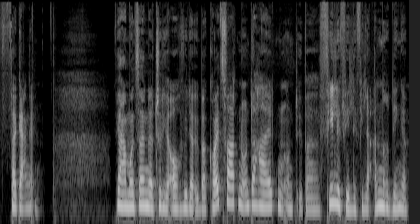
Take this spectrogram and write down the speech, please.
vergangen. Wir haben uns dann natürlich auch wieder über Kreuzfahrten unterhalten und über viele, viele, viele andere Dinge.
